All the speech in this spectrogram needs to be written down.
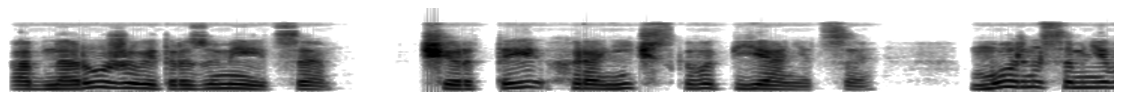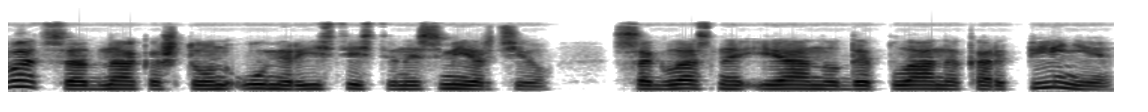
обнаруживает, разумеется, черты хронического пьяницы. Можно сомневаться, однако, что он умер естественной смертью. Согласно Иоанну де Плана Карпини,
